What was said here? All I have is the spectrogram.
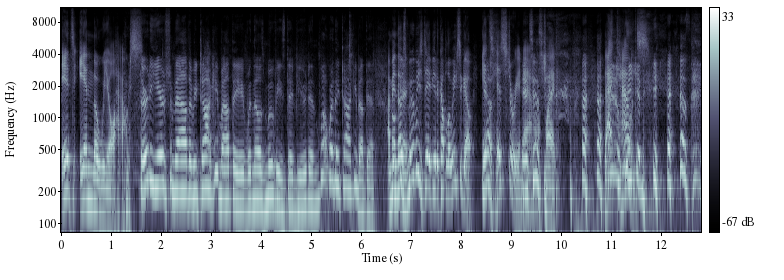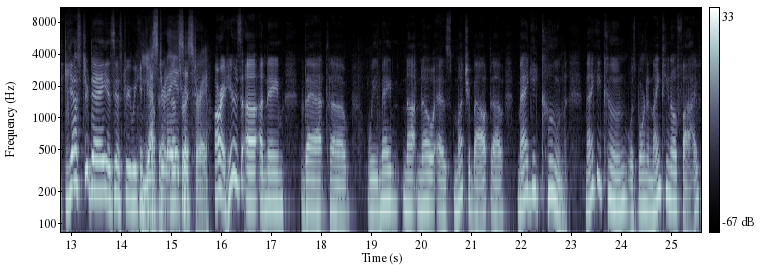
it's in the wheelhouse. Thirty years from now, they'll be talking about the when those movies debuted, and what were they talking about then? I mean, those movies debuted a couple of weeks ago. It's Yes. history now. It's history. Like that counts. We can, yes, yesterday is history. We can. Yesterday is right. history. All right, here's a, a name that uh, we may not know as much about uh, Maggie Kuhn. Maggie Kuhn was born in 1905.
